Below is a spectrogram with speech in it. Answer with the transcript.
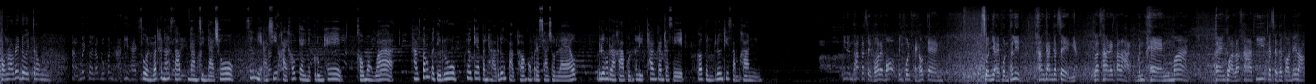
ของเราได้โดยตรง ส่วนวัฒนทรัพย์งามจินดาโชค ซึ่งมีอาชีพขายข้าวแกงในกรุงเทพ เขามองว่าหากต้องปฏิรูปเพื่อแก้ปัญหาเรื่องปากท้องของประชาชนแล้ว เรื่องราคาผลผลิตทางการเกษตรก็เป็นเรื่องที่สำคัญที่เน้นภาคเกษตรเพราะอะไรเพราะเป็นคนขายข้าวแกง ส่วนใหญ่ผลผลิตทางการเกษตรเนี่ยราคาในตลาดมันแพงมาก แพงกว่าราคาที่เกษตรกรได้รับ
